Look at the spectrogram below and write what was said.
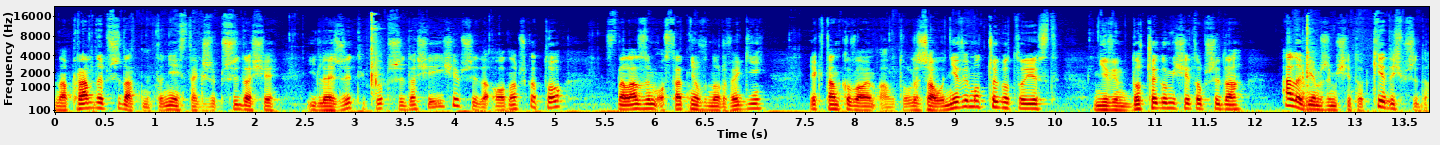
naprawdę przydatne. To nie jest tak, że przyda się i leży, tylko przyda się i się przyda. O, na przykład to znalazłem ostatnio w Norwegii, jak tankowałem auto. Leżało. Nie wiem od czego to jest, nie wiem do czego mi się to przyda, ale wiem, że mi się to kiedyś przyda.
